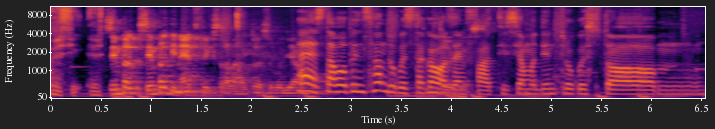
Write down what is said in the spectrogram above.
Eh sì, eh. Sempre, sempre, di Netflix, tra l'altro, se vogliamo. Eh, stavo pensando questa cosa, infatti, siamo dentro questo, mh,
